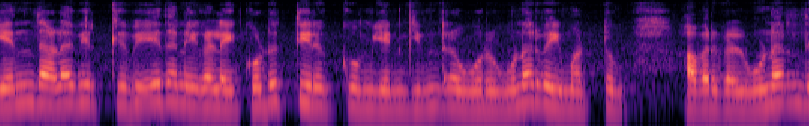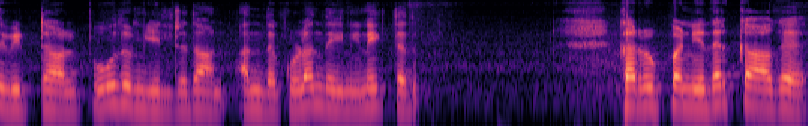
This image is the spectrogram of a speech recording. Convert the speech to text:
எந்த அளவிற்கு வேதனைகளை கொடுத்திருக்கும் என்கின்ற ஒரு உணர்வை மட்டும் அவர்கள் உணர்ந்து விட்டால் போதும் என்றுதான் அந்த குழந்தை நினைத்தது. கருப்பன் எதற்காக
